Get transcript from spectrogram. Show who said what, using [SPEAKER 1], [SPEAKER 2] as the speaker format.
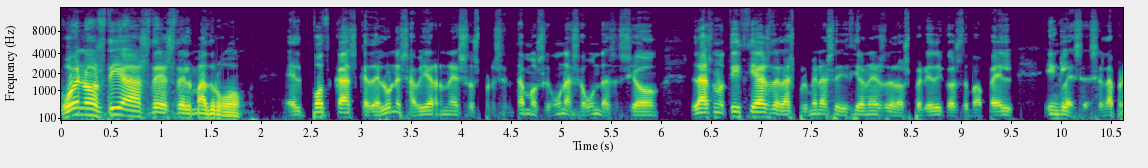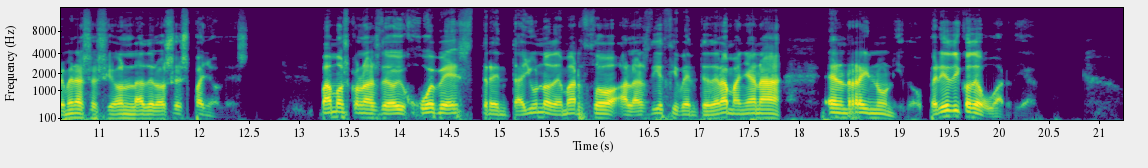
[SPEAKER 1] Buenos días desde el madrugón, el podcast que de lunes a viernes os presentamos en una segunda sesión las noticias de las primeras ediciones de los periódicos de papel ingleses. En la primera sesión la de los españoles. Vamos con las de hoy jueves 31 de marzo a las 10 y 20 de la mañana en Reino Unido. Periódico de Guardia.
